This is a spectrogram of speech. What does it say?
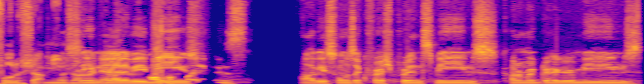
Photoshop memes I've seen already. anime like, memes. Obvious ones like Fresh Prince memes, Conor McGregor memes,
